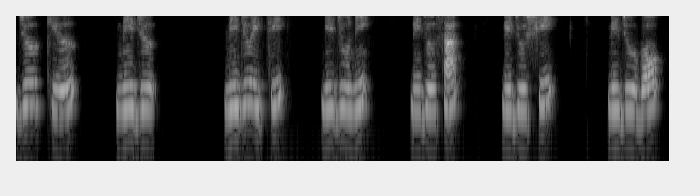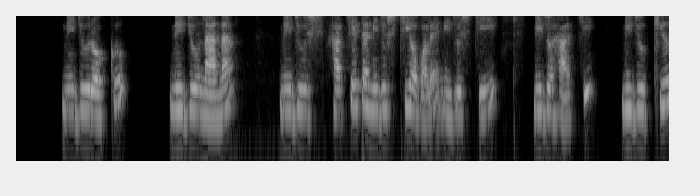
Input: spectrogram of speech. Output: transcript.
জুকিউ নিজু নিজুইচি নিজুনি নিজুসান নিজুশি নিজুগো নিজুরোকু নিজু নানা নিজুস হাচি, এটা নিজুশ্চিও বলে নিজুশ্চি নিজু হাচি, নিজু কিউ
